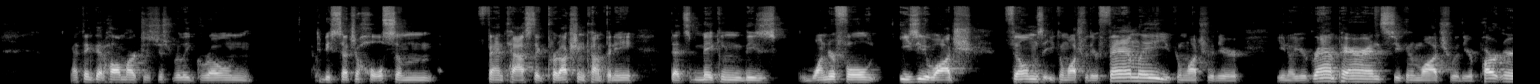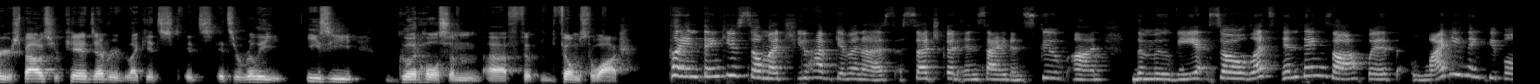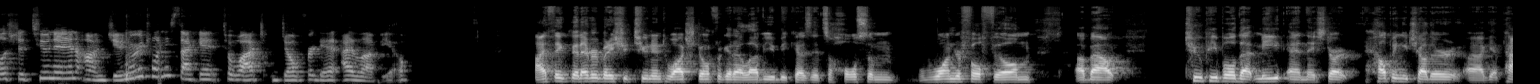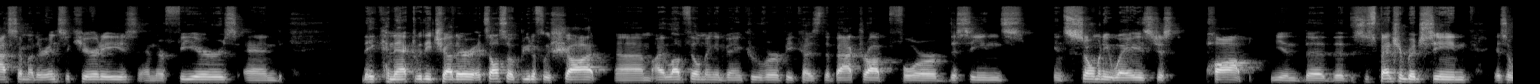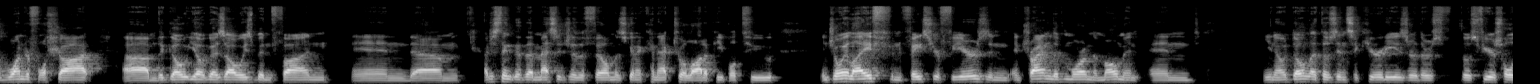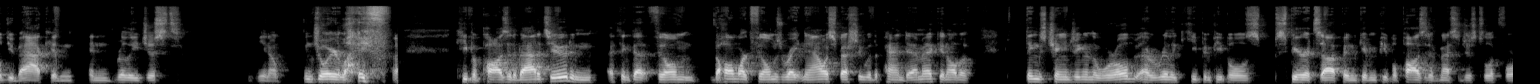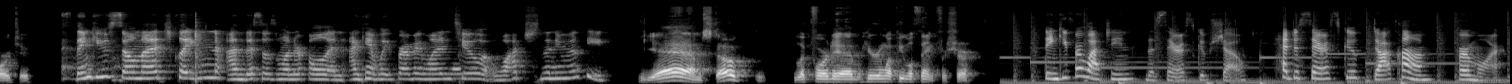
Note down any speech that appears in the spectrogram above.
I think that Hallmark has just really grown to be such a wholesome, fantastic production company that's making these wonderful, easy to watch films that you can watch with your family. You can watch with your you know your grandparents. You can watch with your partner, your spouse, your kids. Every like it's it's it's a really easy, good, wholesome uh, films to watch. Clayton, thank you so much. You have given us such good insight and scoop on the movie. So let's end things off with why do you think people should tune in on January 22nd to watch Don't Forget I Love You? I think that everybody should tune in to watch Don't Forget I Love You because it's a wholesome, wonderful film about two people that meet and they start helping each other uh, get past some of their insecurities and their fears and they connect with each other. It's also beautifully shot. Um, I love filming in Vancouver because the backdrop for the scenes in so many ways just pop. You know, the, the suspension bridge scene is a wonderful shot. Um, the goat yoga has always been fun. And um, I just think that the message of the film is going to connect to a lot of people to enjoy life and face your fears and, and try and live more in the moment. And, you know, don't let those insecurities or those, those fears hold you back and, and really just, you know, enjoy your life. Keep a positive attitude. And I think that film, the Hallmark films right now, especially with the pandemic and all the things changing in the world, are really keeping people's spirits up and giving people positive messages to look forward to. Thank you so much, Clayton. And this was wonderful. And I can't wait for everyone to watch the new movie. Yeah, I'm stoked. Look forward to hearing what people think for sure. Thank you for watching The Sarah Scoop Show. Head to sarahscoop.com for more.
